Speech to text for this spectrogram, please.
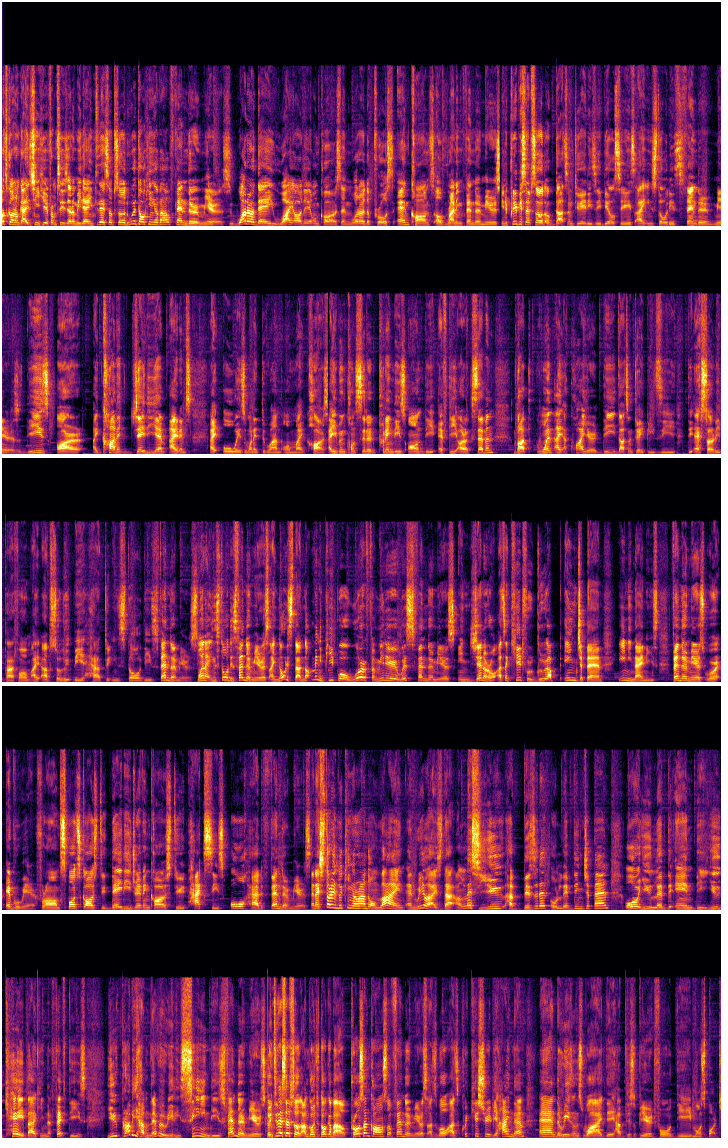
What's going on guys, Shin here from CZero Media. In today's episode, we're talking about fender mirrors. What are they, why are they on cars, and what are the pros and cons of running fender mirrors. In the previous episode of Datsun 280Z build series, I installed these fender mirrors. These are iconic JDM items I always wanted to run on my cars. I even considered putting these on the FD RX-7 but when I acquired the Datsun 280Z, the S30 platform, I absolutely had to install these fender mirrors. When I installed these fender mirrors, I noticed that not many people were familiar with fender mirrors in general. As a kid who grew up in Japan in the 90s, fender mirrors were everywhere. From sports cars to daily driven cars to taxis all had fender mirrors. And I started looking around online and realized that unless you have visited or lived in Japan or you lived in the UK back in the 50s, you probably have never really seen these fender mirrors. So in today's episode, I'm going to talk about pros and cons of fender mirrors as well as quick history behind them and the reasons why they have disappeared for the most part.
